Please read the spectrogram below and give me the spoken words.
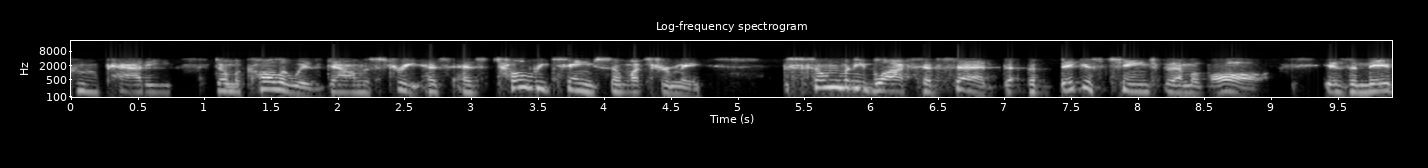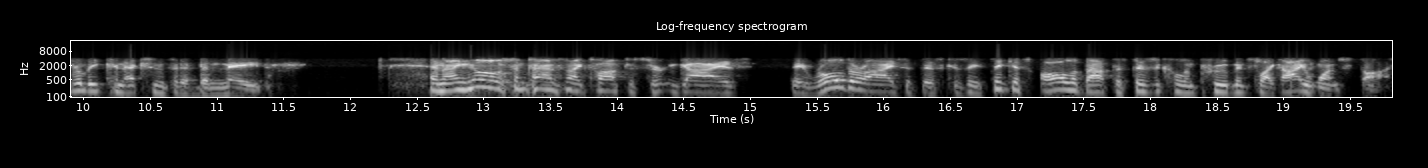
who Patty McCullough is down the street has, has totally changed so much for me so many blocks have said that the biggest change for them of all is the neighborly connections that have been made. And I know sometimes when I talk to certain guys, they roll their eyes at this because they think it's all about the physical improvements like I once thought.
